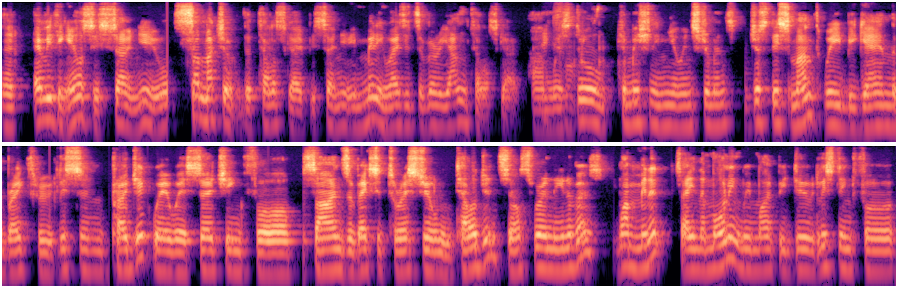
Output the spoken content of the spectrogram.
Everything else is so new. So much of the telescope is so new. In many ways, it's a very young telescope. Um, we're still commissioning new instruments. Just this month, we began the Breakthrough Listen um, project where we're searching for signs of extraterrestrial intelligence elsewhere in the universe. One minute, say in the morning, we might be do listening for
